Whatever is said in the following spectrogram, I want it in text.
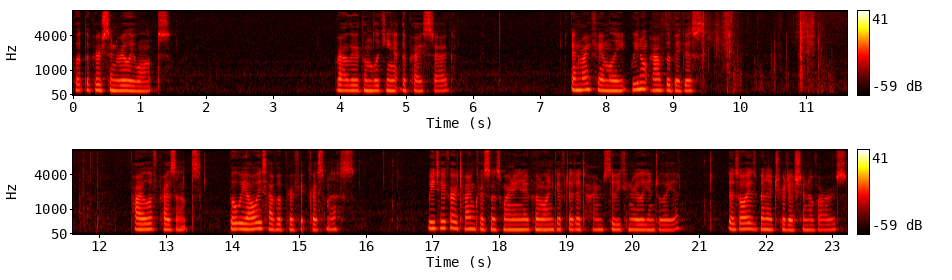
what the person really wants rather than looking at the price tag. In my family, we don't have the biggest pile of presents, but we always have a perfect Christmas. We take our time Christmas morning and open one gift at a time so we can really enjoy it. It's always been a tradition of ours.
